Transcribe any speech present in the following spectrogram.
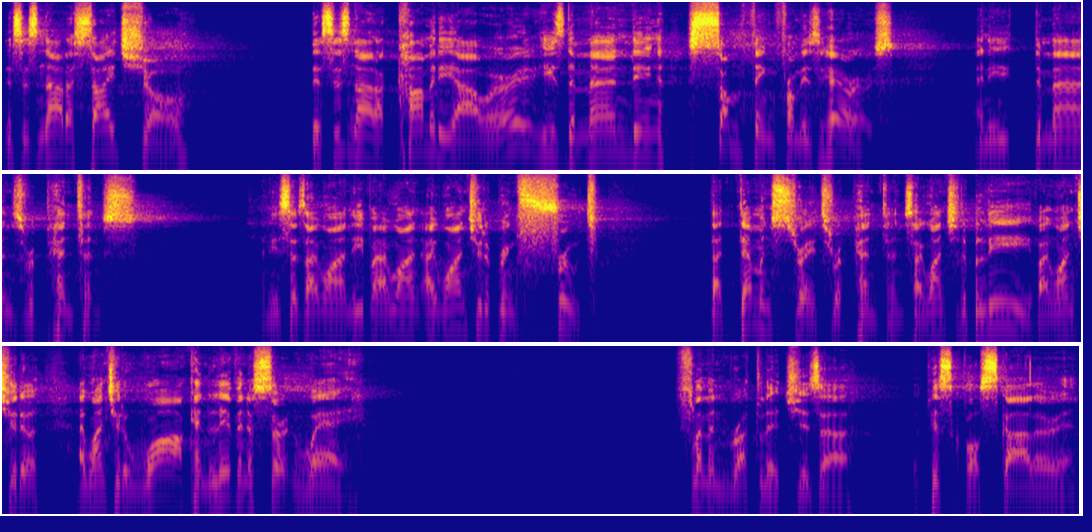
This is not a sideshow. This is not a comedy hour. He's demanding something from his hearers. and he demands repentance. And he says, I want, I, want, I want you to bring fruit that demonstrates repentance. I want you to believe. I want you to, I want you to walk and live in a certain way. Fleming Rutledge is a Episcopal scholar and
